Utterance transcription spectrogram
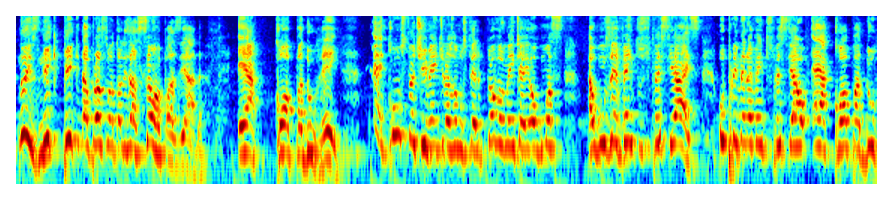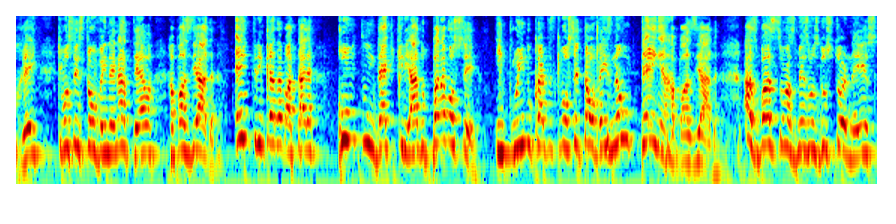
no Sneak Peek da próxima atualização, rapaziada. É a Copa do Rei. É, constantemente nós vamos ter provavelmente aí algumas, alguns eventos especiais. O primeiro evento especial é a Copa do Rei Que vocês estão vendo aí na tela. Rapaziada, entre em cada batalha com um deck criado para você Incluindo cartas que você talvez não tenha, rapaziada. As bases são as mesmas dos torneios,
